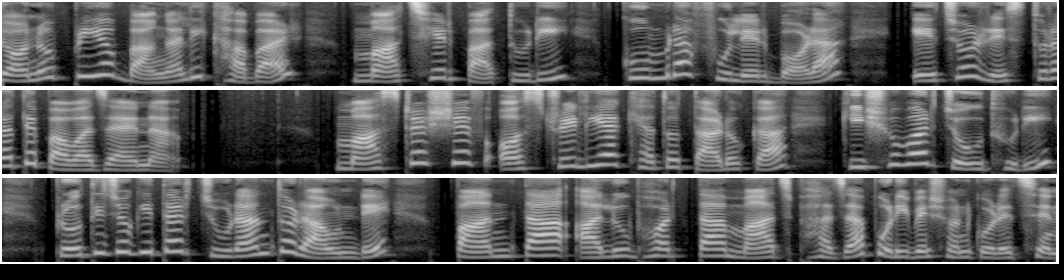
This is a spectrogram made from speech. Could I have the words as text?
জনপ্রিয় বাঙালি খাবার মাছের পাতুরি, কুমড়া ফুলের বড়া এচোর রেস্তোরাঁতে পাওয়া যায় না। মাস্টারশেফ অস্ট্রেলিয়া খ্যাত তারকা কিশোয়ার চৌধুরী প্রতিযোগিতার চূড়ান্ত রাউন্ডে পান্তা, আলু ভর্তা, মাছ ভাজা পরিবেশন করেছেন।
